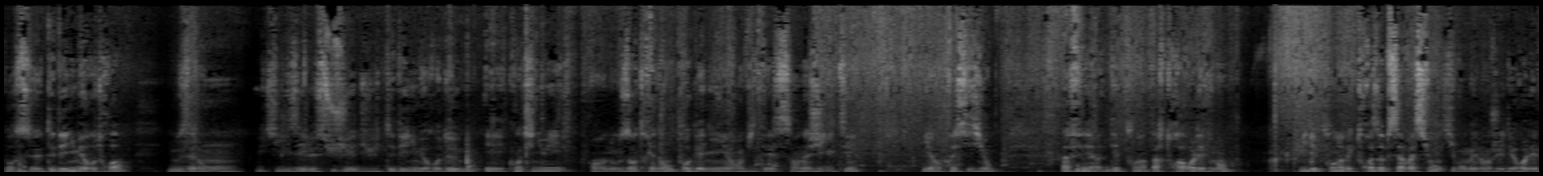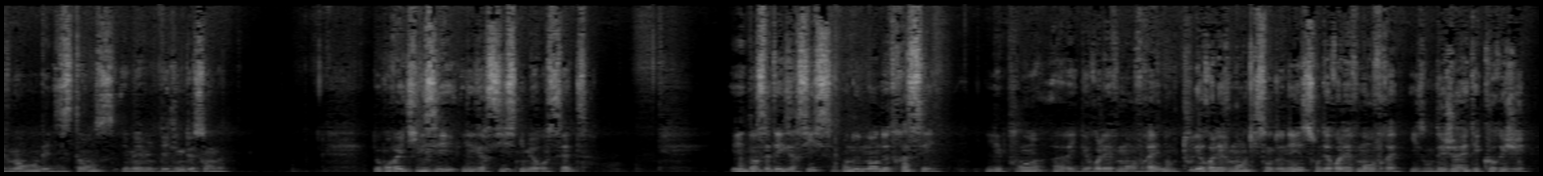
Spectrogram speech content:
Pour ce TD numéro 3, nous allons utiliser le sujet du TD numéro 2 et continuer en nous entraînant pour gagner en vitesse, en agilité et en précision, à faire des points par trois relèvements, puis des points avec trois observations qui vont mélanger des relèvements, des distances et même des lignes de sonde. Donc on va utiliser l'exercice numéro 7. Et dans cet exercice, on nous demande de tracer les points avec des relèvements vrais. Donc tous les relèvements qui sont donnés sont des relèvements vrais. Ils ont déjà été corrigés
